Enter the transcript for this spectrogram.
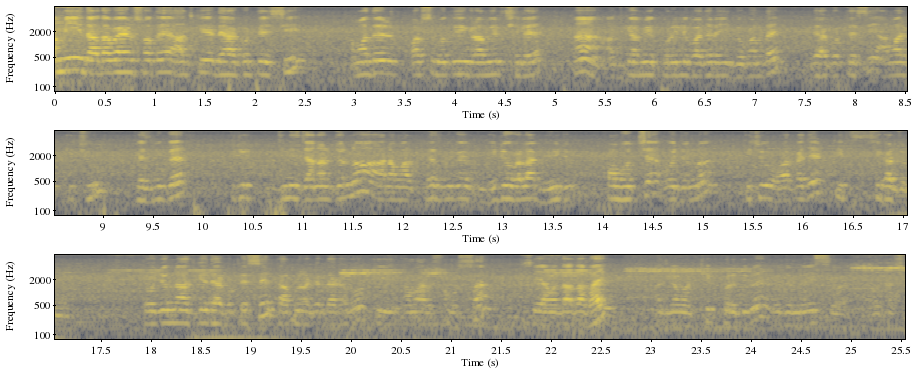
আমি দাদা ভাইয়ের সাথে আজকে দেখা করতে এসেছি। আমাদের পার্শ্ববর্তী গ্রামের ছেলে হ্যাঁ আজকে আমি করিলি বাজারে এই দোকান দেয় দেখা করতে এসেছি। আমার কিছু ফেসবুকের কিছু জিনিস জানার জন্য আর আমার ফেসবুকে ভিডিওগুলা ভিউ কম হচ্ছে, ওই জন্য কিছু ওর কাছে টিপস শেখার জন্য। তো ওই জন্য আজকে দেখা করতে এসেছি। তো আপনাকে দেখাবো কি আমার সমস্যা, সে আমার দাদা ভাই আজকে আমার ঠিক করে দিবে, ওই জন্য এসেছি ওর কাছে।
